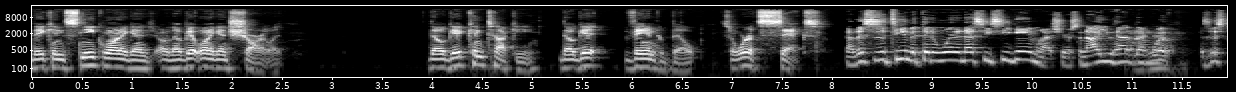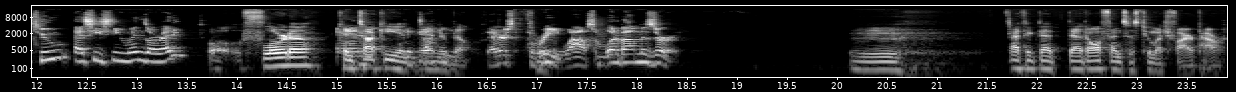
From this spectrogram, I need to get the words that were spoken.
They can sneak one against, or they'll get one against Charlotte. They'll get Kentucky. They'll get Vanderbilt. So we're at six. Now this is a team that didn't win an SEC game last year, so now you have them with is this two SEC wins already? Well, Florida, And Kentucky, and Kentucky. Vanderbilt. There's three. Wow. So what about Missouri? Mm, I think that that offense has too much firepower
